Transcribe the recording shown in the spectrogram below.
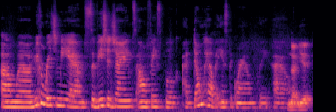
Um, well, you can reach me at um, Savisha James on Facebook. I don't have an Instagram, but I'll, Not yet,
